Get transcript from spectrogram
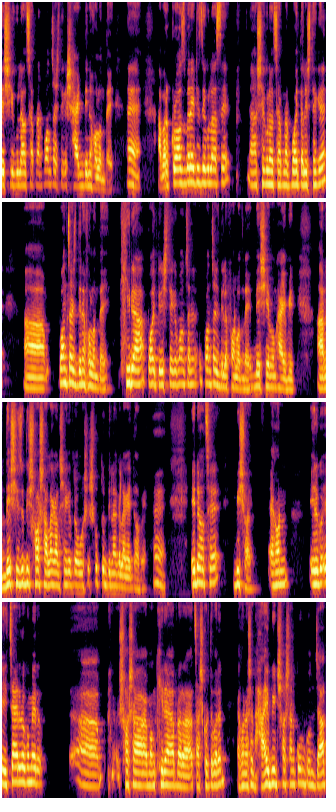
দেশিগুলো হচ্ছে আপনার পঞ্চাশ থেকে ষাট দিনে ফলন দেয় হ্যাঁ? আবার ক্রস ভ্যারাইটি যেগুলো আছে সেগুলো হচ্ছে আপনার পঁয়তাল্লিশ থেকে আহ পঞ্চাশ দিনে ফলন দেয়। ক্ষীরা পঁয়ত্রিশ থেকে পঞ্চাশ দিনে ফলন দেয়, দেশি এবং হাইব্রিড। আর দেশি যদি শশা লাগান, সেক্ষেত্রে অবশ্যই সত্তর দিন আগে লাগাইতে হবে হ্যাঁ? এটা হচ্ছে বিষয়। এখন এরকম, এই চার রকমের শশা এবং ক্ষীরা আপনারা চাষ করতে পারেন। এখন আসেন, হাইব্রিড শশার কোন কোন জাত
